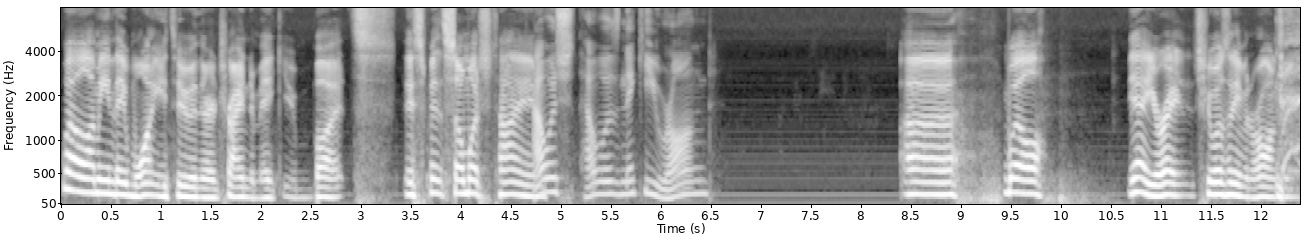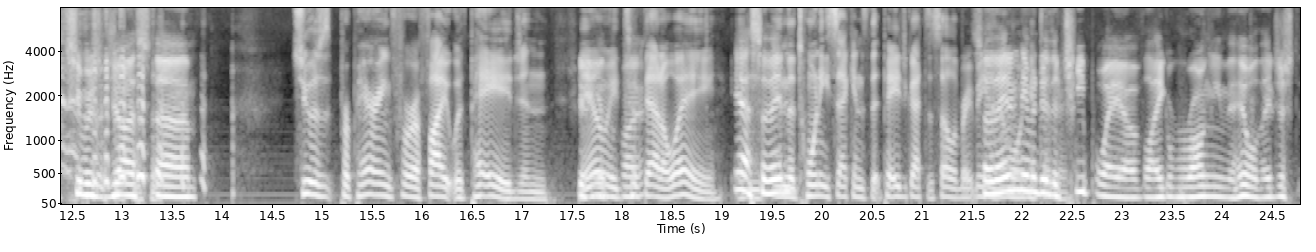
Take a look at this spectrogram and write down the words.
Well, I mean, they want you to, and they're trying to make you, but they spent so much time. How was how was Nikki wronged? uh, well, yeah, you're right. She wasn't even wrong. She was just. um She was preparing for a fight with Paige, and She Naomi get the fight. took that away. Yeah, in, so they in the twenty seconds that Paige got to celebrate being. so they didn't one even do the cheap way of like wronging the hill. They just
